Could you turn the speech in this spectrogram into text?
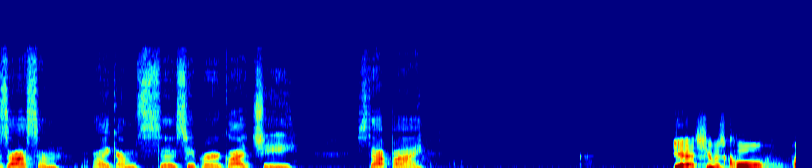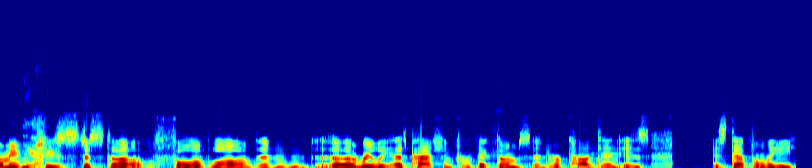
was awesome. Like, I'm so super glad she stopped by. Yeah, she was cool. I mean, Yeah. she's just uh, full of love and uh, really has passion for victims, and her content Mm-hmm. is is definitely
